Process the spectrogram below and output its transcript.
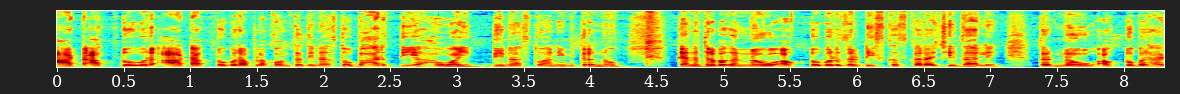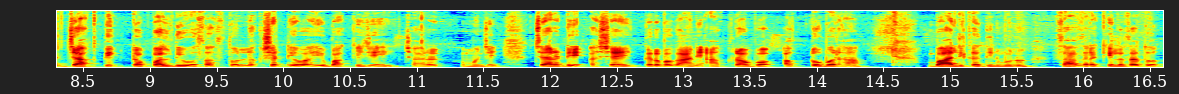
आठ ऑक्टोबर आठ ऑक्टोबर आपला कोणता दिन असतो? भारतीय हवाई दिन असतो. आणि मित्रांनो त्यानंतर बघा नऊ ऑक्टोबर जर डिस्कस करायचे झाले तर नऊ ऑक्टोबर हा जागतिक टपाल दिवस असतो. लक्षात ठेवा हे बाकीचे चार म्हणजे चार डे असे आहेत. तर बघा आणि अकरा ऑक्टोबर हा बालिका दिन म्हणून साजरा केला जातो.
